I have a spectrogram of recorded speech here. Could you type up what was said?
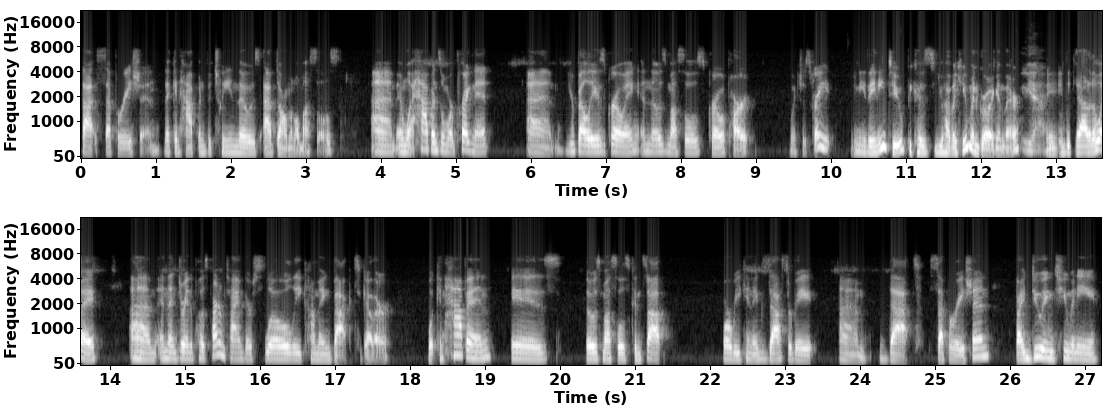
that separation that can happen between those abdominal muscles. Um, and what happens when we're pregnant, um, your belly is growing and those muscles grow apart, which is great. Need, they need to because you have a human growing in there. Yeah. They need to get out of the way. Um, and then during the postpartum time, they're slowly coming back together. What can happen is those muscles can stop, or we can exacerbate um, that separation by doing too many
